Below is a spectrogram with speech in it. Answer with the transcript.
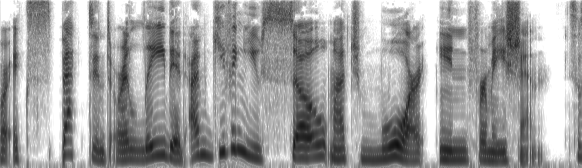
or expectant or elated, I'm giving you so much more information. So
